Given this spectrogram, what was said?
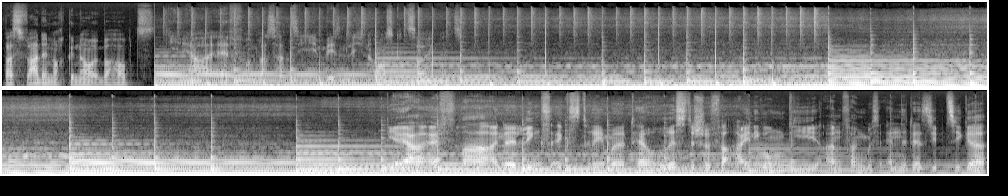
was war denn noch genau überhaupt die RAF und was hat sie im Wesentlichen ausgezeichnet? RAF war eine linksextreme terroristische Vereinigung, die Anfang bis Ende der 70er,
